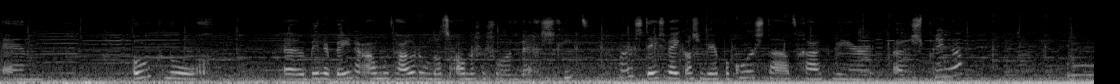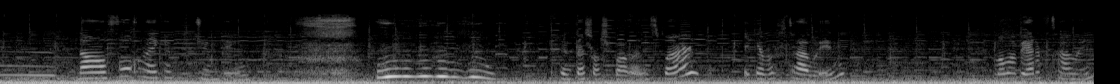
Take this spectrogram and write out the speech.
en ook nog eh binnen benen aan moet houden, omdat ze anders een soort wegschiet. Dus deze week als er weer parcours staat, ga ik weer eh, springen. Dan volgende week heb ik jumping. Ik vind het best wel spannend, maar ik heb er vertrouwen in. Heb jij er vertrouwen in?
